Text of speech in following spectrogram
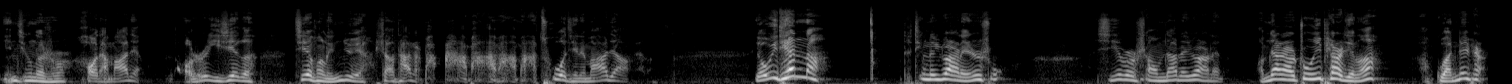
年轻的时候好打麻将，老是一些个街坊邻居啊，上他那啪啪啪啪搓起那麻将来了。有一天呢，他听这院里人说，媳妇上我们家这院来了。我们家那住一片警啊，啊，管这片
